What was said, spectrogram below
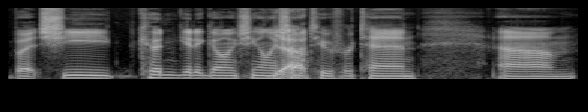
but she couldn't get it going. She only Yeah. shot two for 10. Um,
